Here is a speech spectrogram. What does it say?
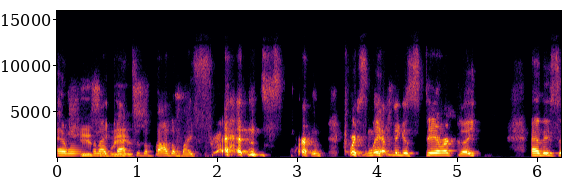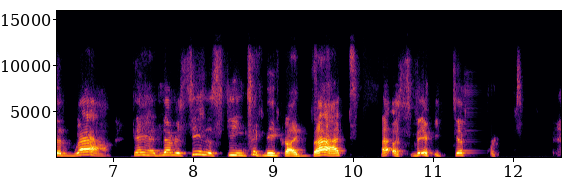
And when, when I got to the bottom, my friends were, were laughing hysterically. And they said, wow, they had never seen a skiing technique like that. That was very different.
